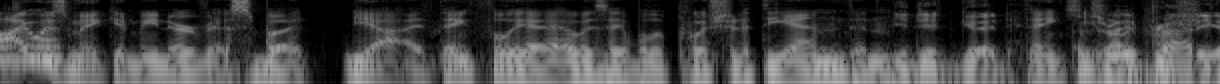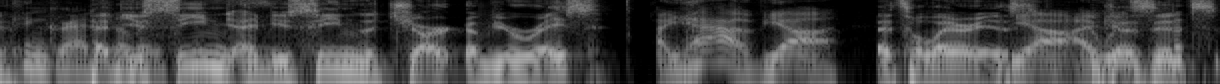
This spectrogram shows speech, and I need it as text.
I was making me nervous, but yeah, I, thankfully I, I was able to push it at the end, and You did good. Thank I was you. I really proud of you. appreciate it. Have you seen Have you seen the chart of your race? I have, yeah. That's hilarious. Yeah, I because was- it's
